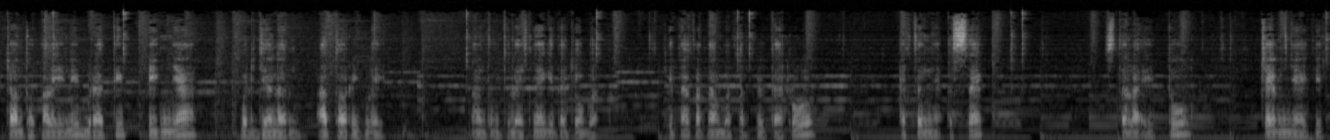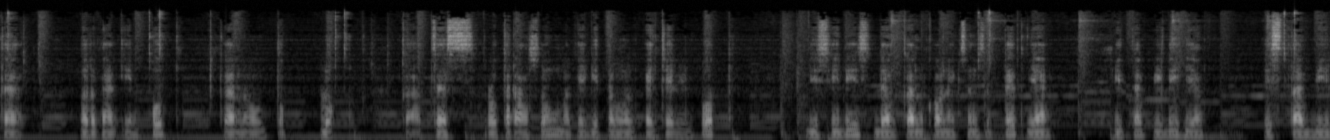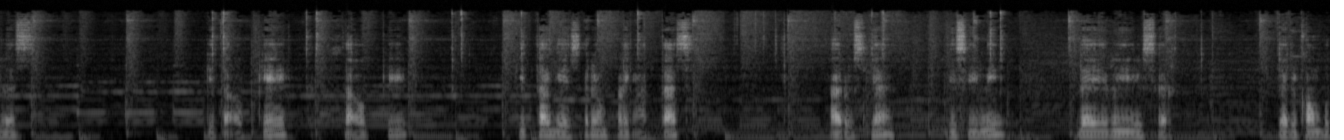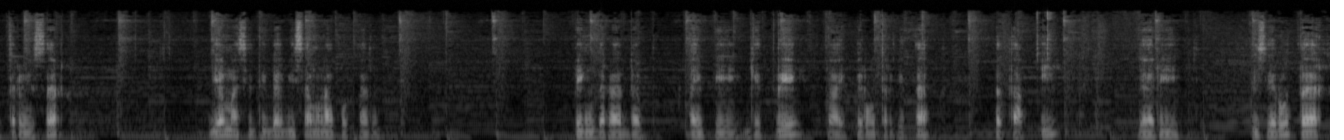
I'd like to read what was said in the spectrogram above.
contoh kali ini berarti pingnya berjalan atau replay. Nah untuk jelasnya kita coba. Kita akan tambahkan filter rule actionnya accept. Setelah itu chainnya kita berikan input karena untuk blok ke akses router langsung maka kita memberikan chain input. Di sini sedangkan connection state nya kita pilih yang stabilis kita oke okay, kita oke. Okay kita geser yang paling atas. Harusnya di sini dari user dari komputer user dia masih tidak bisa melakukan ping terhadap IP gateway atau IP router kita. Tetapi dari sisi router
